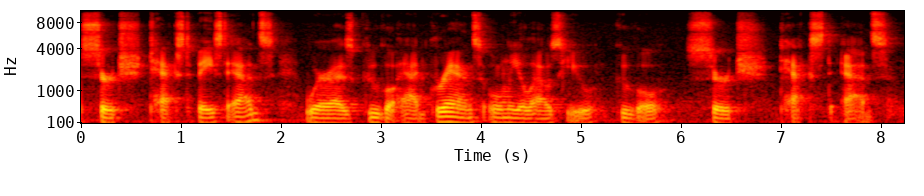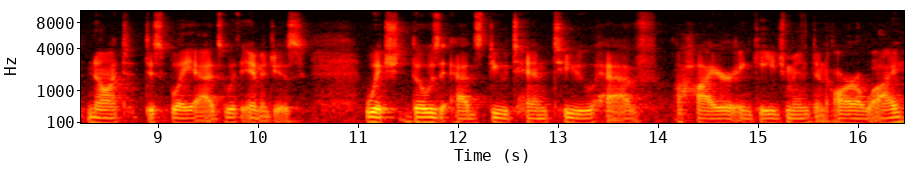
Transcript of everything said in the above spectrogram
search text based ads, whereas Google Ad Grants only allows you Google search text ads, not display ads with images, which those ads do tend to have a higher engagement and ROI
